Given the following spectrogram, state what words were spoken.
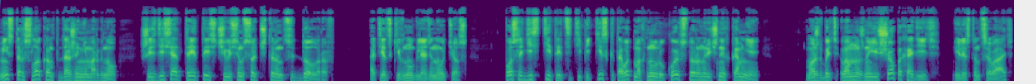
Мистер Слокомп даже не моргнул. «Шестьдесят три тысячи восемьсот четырнадцать долларов». Отец кивнул, глядя на утес. После десяти тридцати пяти скотовод махнул рукой в сторону речных камней. «Может быть, вам нужно еще походить? Или станцевать?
